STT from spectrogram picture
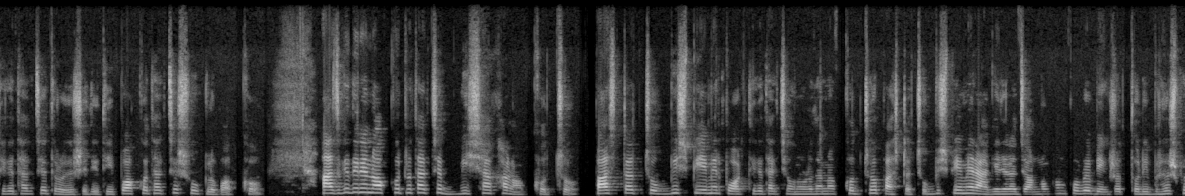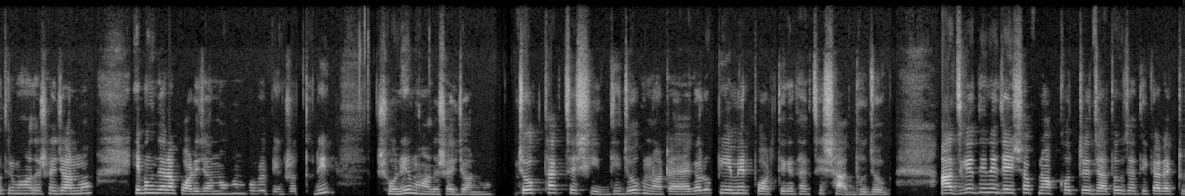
থেকে থাকছে ত্রয়োদশী তিথি, পক্ষ থাকছে শুক্লপক্ষ। আজকের দিনে নক্ষত্র থাকছে বিশাখা নক্ষত্র। পাঁচটা চব্বিশ পিএম এর পর থেকে থাকছে অনুরাধা নক্ষত্র। পাঁচটা চব্বিশ পিএম এর আগে যারা জন্মগ্রহণ করবে বিংশোত্তরী বৃহস্পতির মহাদশায় জন্ম এবং যারা পরে জন্মগ্রহণ করবে বিংশোত্তরী শনির মহাদশায় জন্ম। যোগ থাকছে সিদ্ধি যোগ, নটা এগারো পিএম এর পর থেকে থাকছে সাধ্য যোগ। আজকের দিনে যেই সব নক্ষত্রের জাতক জাতিকারা একটু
